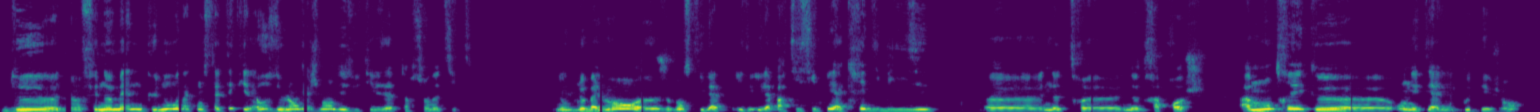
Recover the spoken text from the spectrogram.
d'un phénomène que nous, on a constaté, qui est la hausse de l'engagement des utilisateurs sur notre site. Donc, globalement, je pense qu'il a, participé à crédibiliser notre approche à montrer que euh, on était à l'écoute des gens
